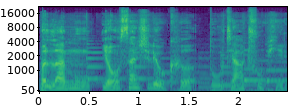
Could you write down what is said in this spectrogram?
本栏目由三十六氪独家出品。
